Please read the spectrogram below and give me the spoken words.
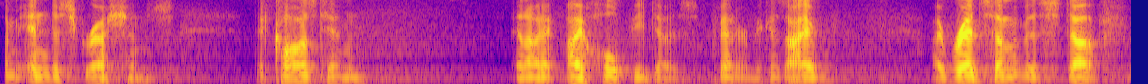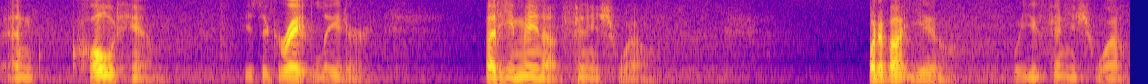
Some indiscretions that caused him, and I, I hope he does better because I've, I've read some of his stuff and quote him. He's a great leader, but he may not finish well. What about you? Will you finish well?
